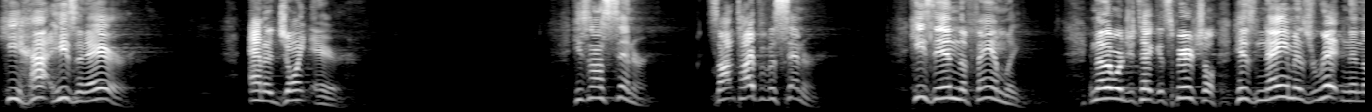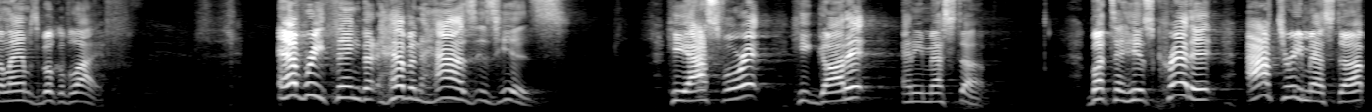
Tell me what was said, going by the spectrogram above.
He ha- he's an heir and a joint heir. He's not a sinner. It's not a type of a sinner. He's in the family. In other words, you take it spiritual, his name is written in the Lamb's book of life. Everything that heaven has is his. He asked for it, he got it, and he messed up. But to his credit, after he messed up,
